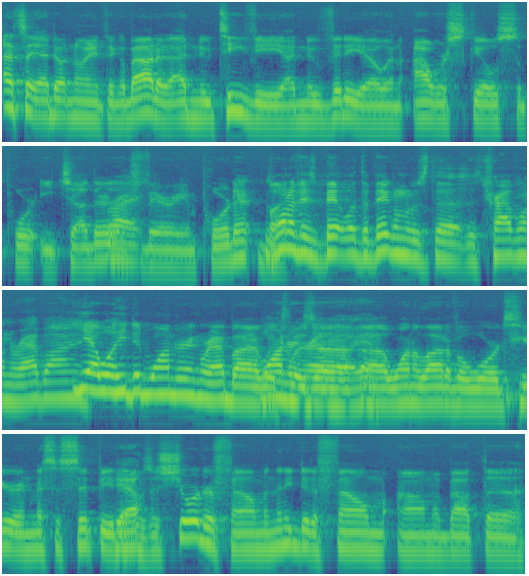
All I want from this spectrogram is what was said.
would say I don't know anything about it. I knew TV, I knew video, and our skills support each other. That's Right. very important. 'Cause one of his bit, well, the big one was the, the traveling rabbi. Yeah, well, he did Wandering Rabbi, which was Rabbi, uh, yeah. uh, won a lot of awards here in Mississippi. That Yeah. was a shorter film, and then he did a film um, about the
